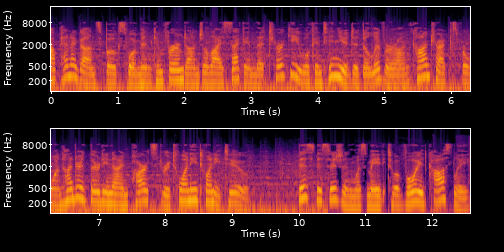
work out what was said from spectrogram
A Pentagon spokeswoman confirmed on July 2 that Turkey will continue to deliver on contracts for 139 parts through 2022. This decision was made to avoid costly,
